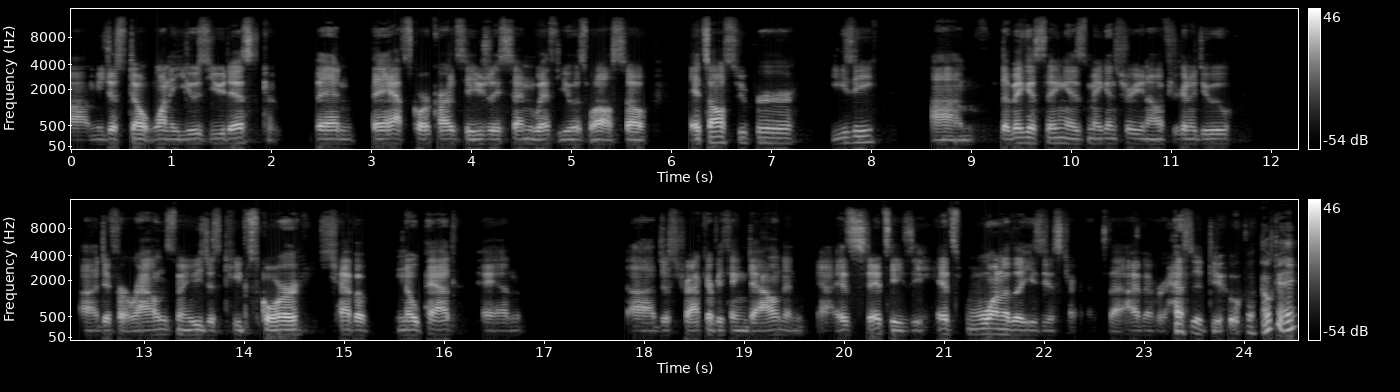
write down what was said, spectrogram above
um, you just don't want to use UDisc, then they have scorecards they usually send with you as well. So it's all super easy. Um, the biggest thing is making sure you know if you're going to do uh, different rounds, maybe just keep score, have a notepad, and uh, just track everything down. And yeah, it's it's easy. It's one of the easiest tournaments that I've ever had to do. Okay.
